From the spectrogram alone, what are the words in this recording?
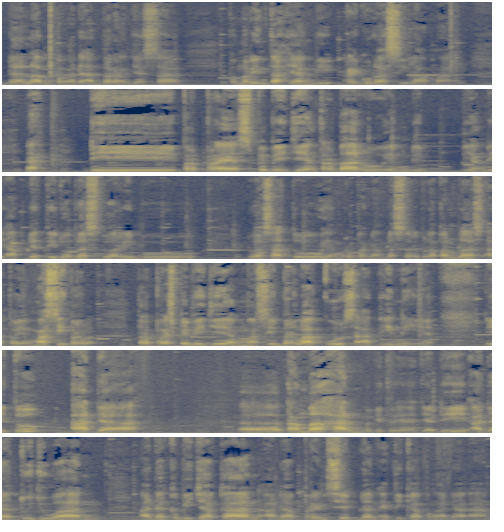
dalam pengadaan barang jasa pemerintah yang diregulasi lama. Nah, di Perpres PBJ yang terbaru yang di yang diupdate di 12 2000 21 yang merubah 16 2018 atau yang masih ber, perpres PBJ yang masih berlaku saat ini ya itu ada uh, tambahan begitu ya. Jadi ada tujuan ada kebijakan ada prinsip dan etika pengadaan.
